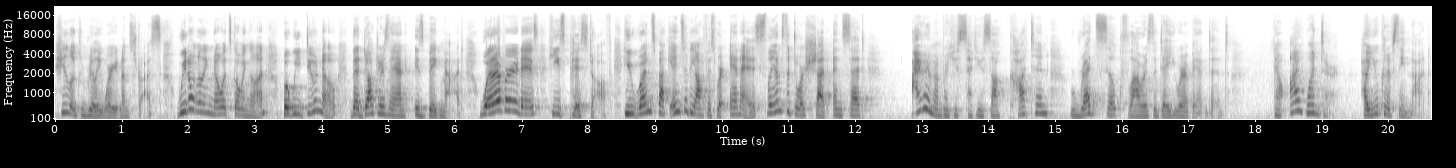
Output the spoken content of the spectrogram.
She looks really worried and stressed. We don't really know what's going on, but we do know that Dr. Zan is big mad. Whatever it is, he's pissed off. He runs back into the office where Anna is, slams the door shut, and said, I remember you said you saw cotton, red silk flowers the day you were abandoned. Now, I wonder how you could have seen that.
